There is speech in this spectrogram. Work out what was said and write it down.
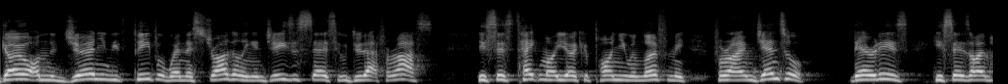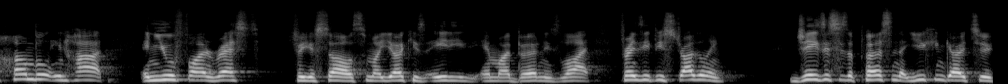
go on the journey with people when they're struggling. And Jesus says he'll do that for us. He says, Take my yoke upon you and learn from me, for I am gentle. There it is. He says, I am humble in heart, and you will find rest for your souls. So my yoke is easy and my burden is light. Friends, if you're struggling, Jesus is a person that you can go to.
